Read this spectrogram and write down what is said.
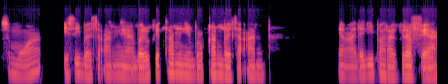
semua isi bacaannya, baru kita menyimpulkan bacaan yang ada di paragraf ya.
